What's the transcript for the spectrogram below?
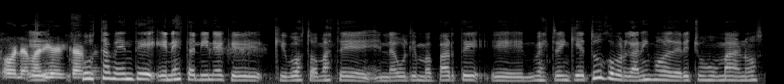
Hola, María del eh, Carmen. Justamente en esta línea que, que vos tomaste en la última parte, eh, nuestra inquietud como organismo de derechos humanos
